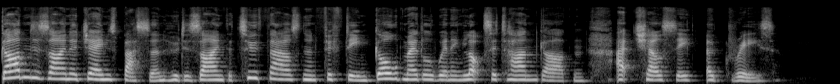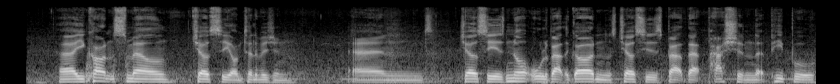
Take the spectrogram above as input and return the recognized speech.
Garden designer James Basson, who designed the 2015 gold medal winning L'Occitane garden at Chelsea, agrees. Uh, you can't smell Chelsea on television, and Chelsea is not all about the gardens. Chelsea is about that passion that people.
